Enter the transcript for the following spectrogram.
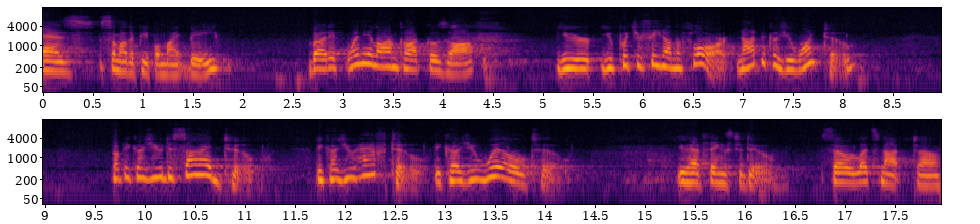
as some other people might be. But if when the alarm clock goes off, you you put your feet on the floor, not because you want to, but because you decide to, because you have to, because you will to. You have things to do. So let's not. Uh,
